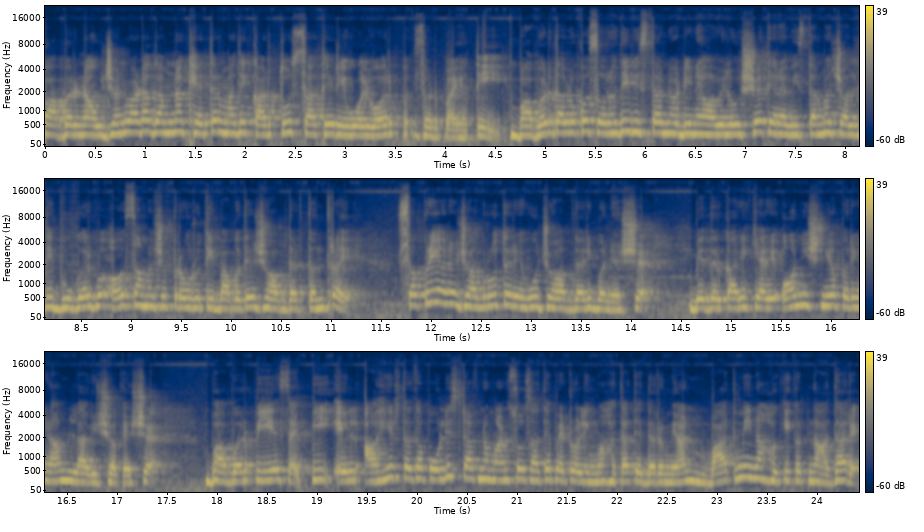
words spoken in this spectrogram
બાબરના ઉજનવાડા ગામના ખેતરમાંથી કારતૂસ સાથે રિવોલ્વર ઝડપાઈ હતી. બાબર તાલુકો સરહદી વિસ્તારને અડીને આવેલો છે ત્યારે વિસ્તારમાં ચાલતી ભૂગર્ભ અસામાજિક પ્રવૃત્તિ બાબતે જવાબદાર તંત્રએ સક્રિય અને જાગૃત રહેવું જવાબદારી બને છે. બેદરકારી ક્યારે અનિચ્છનીય પરિણામ લાવી શકે છે. Bhabhar PSI P L Ahir તથા પોલીસ સ્ટાફના માણસો સાથે પેટ્રોલિંગમાં હતા. તે દરમિયાન બાતમીના હકીકતના આધારે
